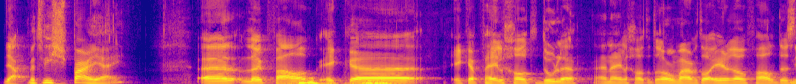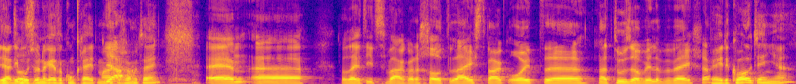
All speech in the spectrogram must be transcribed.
Ja, Met wie spar jij? eh, leuk verhaal ook. Ik, ik heb hele grote doelen en hele grote droom waar we het al eerder over hadden. Dus ja, die moeten we nog even concreet maken Ja. zo meteen. En dat heeft iets te maken met een grote lijst waar ik ooit naartoe zou willen bewegen. Ben je de quote in, ja?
